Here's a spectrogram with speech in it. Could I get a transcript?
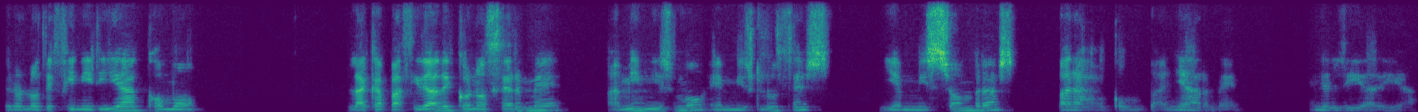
pero lo definiría como la capacidad de conocerme a mí mismo en mis luces y en mis sombras para acompañarme en el día a día.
